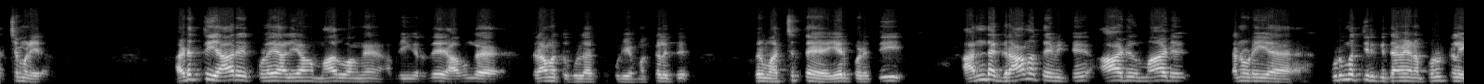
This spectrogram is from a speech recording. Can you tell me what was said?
அச்சமடைகிறாங்க அடுத்து யாரு கொலையாளியாக மாறுவாங்க அப்படிங்கிறது அவங்க கிராமத்துக்குள்ள இருக்கக்கூடிய மக்களுக்கு பெரும் அச்சத்தை ஏற்படுத்தி அந்த கிராமத்தை விட்டு ஆடு மாடு தன்னுடைய குடும்பத்திற்கு தேவையான பொருட்களை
